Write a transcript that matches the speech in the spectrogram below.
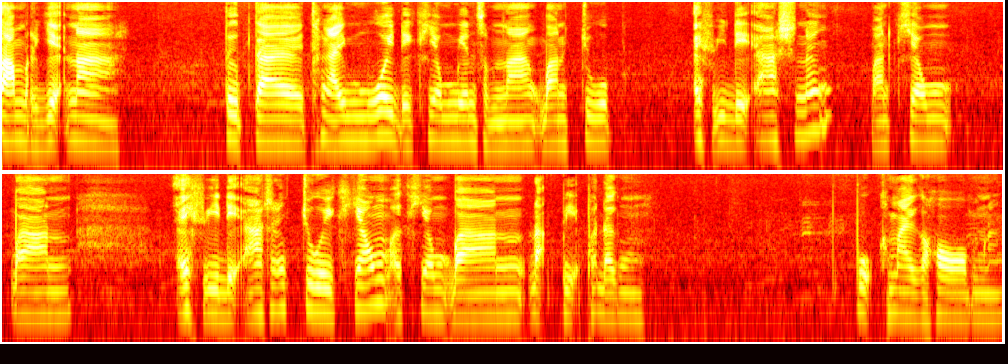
តាមរយៈណាទើបតែថ្ងៃមួយដែលខ្ញុំមានសំណាងបានជួប FEDH ហ្នឹងបានខ្ញុំបាន FEDH ហ្នឹងជួយខ្ញុំឲ្យខ្ញុំបានដាក់ពាក្យប្តឹង ពួកខ្មែរក្រហមហ្នឹង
